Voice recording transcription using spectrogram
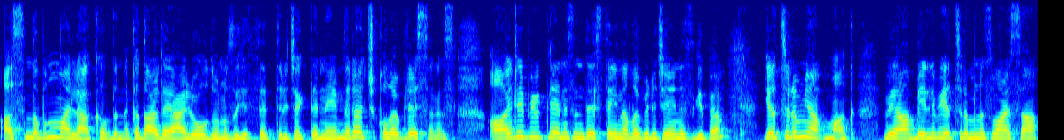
aslında bununla alakalı ne kadar değerli olduğunuzu hissettirecek deneyimlere açık olabilirsiniz. Aile büyüklerinizin desteğini alabileceğiniz gibi yatırım yapmak veya belli bir yatırımınız varsa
